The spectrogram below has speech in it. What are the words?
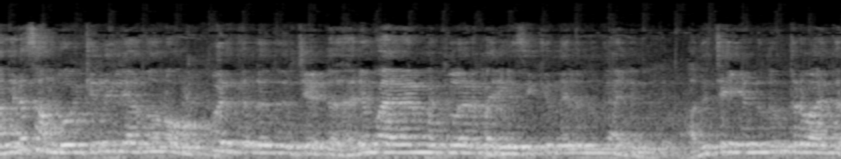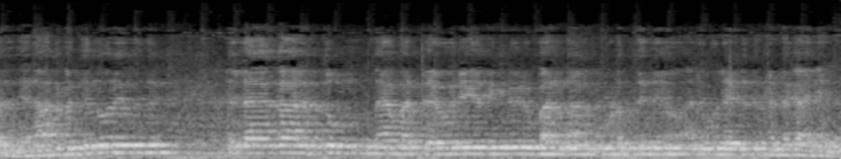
അങ്ങനെ സംഭവിക്കുന്നില്ല എന്നുള്ള ഉറപ്പ് വരുത്തേണ്ടത് തീർച്ചയായിട്ടും. അതിന് മറ്റുള്ളവരെ പരിഹസിക്കുന്നതിലൊന്നും കാര്യമില്ല. അത് ചെയ്യേണ്ടത് ഉത്തരവാദിത്തമാണ്. ജനാധിപത്യം എന്ന് പറയുന്നത് എല്ലാ കാലത്തും മറ്റേ ഒരു ഏതെങ്കിലും ഒരു ഭരണകൂടത്തിന് അനുകൂലമായിട്ട് കാര്യമില്ല.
